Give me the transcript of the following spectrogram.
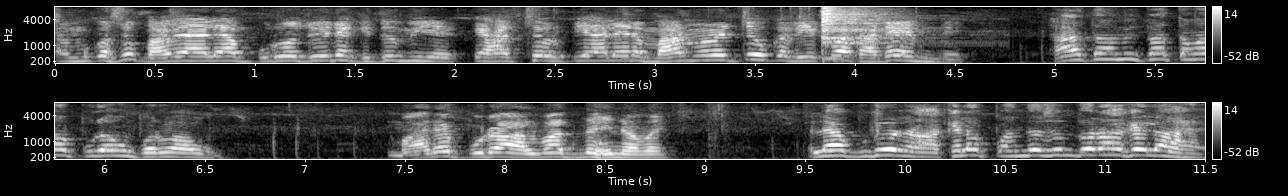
અને શું ભાવે આલે? આ પૂરો જોઈને કીધું મેં કે સાતસો રૂપિયા આલે એટલે માર મને ચો કે વેકવા કાઢે એમને હા તો અમે તમારા પૂરા હું ભરવા આવું. મારે પૂરા હાલવા જ નહીં ને હવે. એટલે આ પૂરો રાખેલા પંદરસો તો રાખેલા હે.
